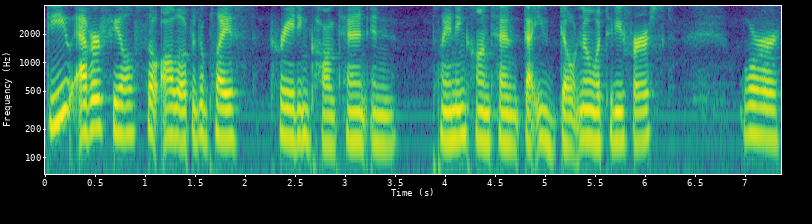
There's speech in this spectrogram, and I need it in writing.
Do you ever feel so all over the place creating content and planning content that you don't know what to do first? Or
